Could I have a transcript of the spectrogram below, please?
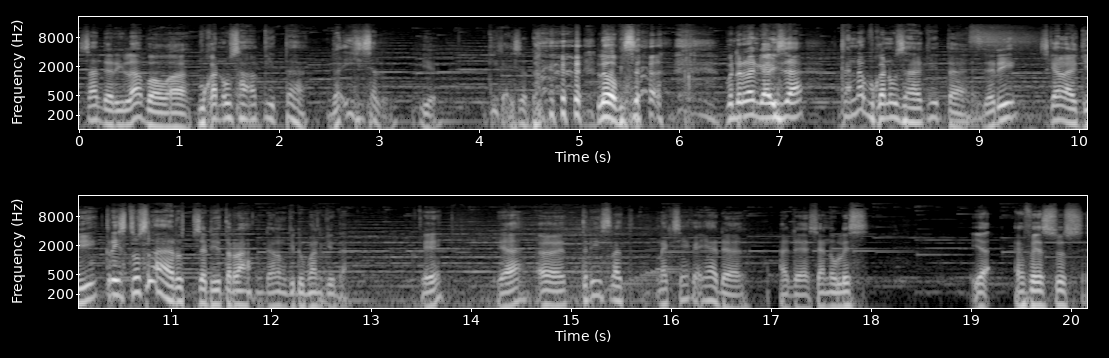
sadarilah bahwa bukan usaha kita, nggak bisa loh. Iya, Ki nggak bisa. loh bisa, beneran nggak bisa. Karena bukan usaha kita. Jadi sekali lagi, Kristus lah harus jadi terang dalam kehidupan kita. Oke, ya. eh tadi slide nextnya kayaknya ada ada saya nulis ya Efesus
